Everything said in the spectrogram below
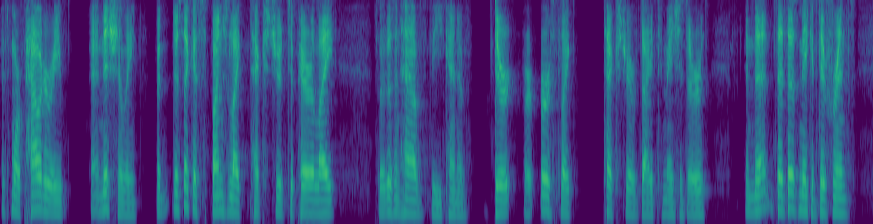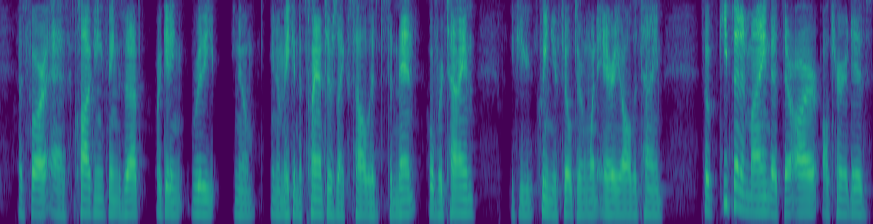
it's more powdery initially, but there's like a sponge-like texture to perlite, so it doesn't have the kind of dirt or earth-like texture of diatomaceous earth, and that that does make a difference as far as clogging things up or getting really you know you know making the planters like solid cement over time if you clean your filter in one area all the time. So keep that in mind that there are alternatives.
